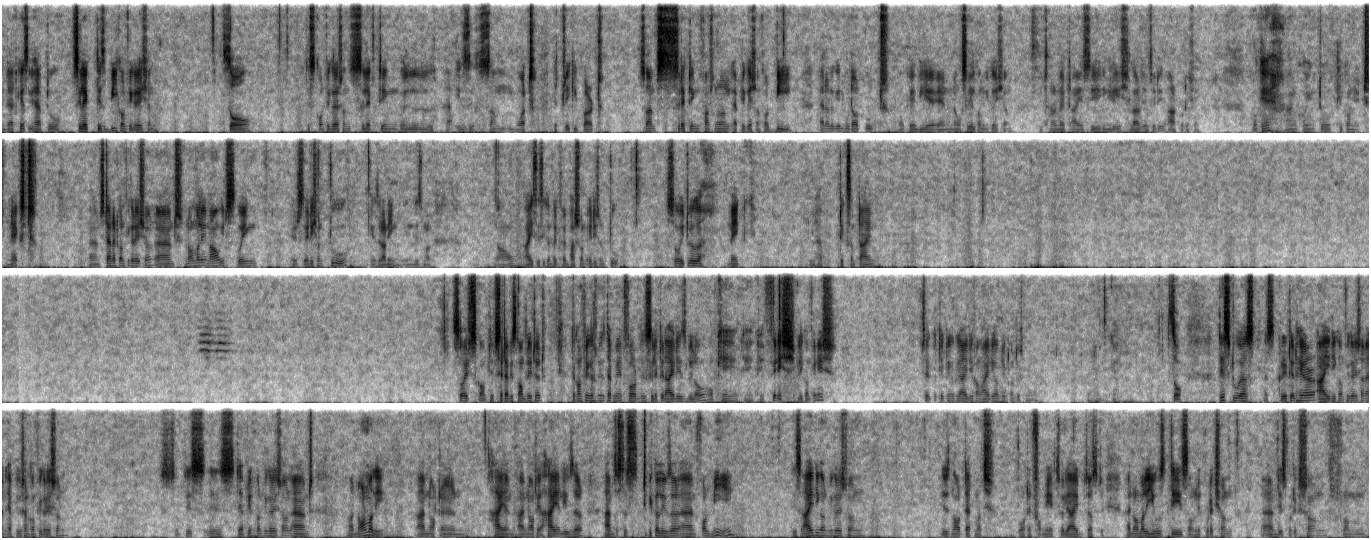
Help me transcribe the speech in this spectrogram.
in that case you have to select this B configuration. So this configuration selecting will is somewhat a tricky part. So I'm selecting functional application for B. Analog input output okay BAN no serial communication Ethernet IC English large LCD arc protection. Okay I'm going to click on it. Next and standard configuration and normally now it's going its edition 2 is running in this month. Now ICC 5 version edition 2 so it will make it will have take some time so its complete setup is completed. The configuration is that made for the selected ID is below. Okay okay okay. Finish. Click on finish. Check the technical ID from ID object context okay. So this two has, has created here ID configuration and application configuration. So this is the application configuration and uh, normally I'm not an high-end I'm not a high-end user. I'm just a typical user and for me this ID configuration is not that much important for me actually. I just I normally use this only protection and this protection from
